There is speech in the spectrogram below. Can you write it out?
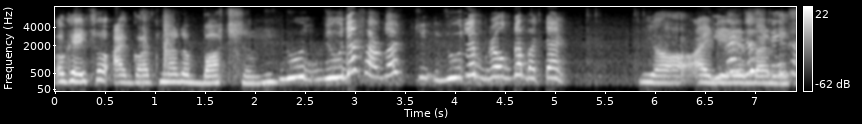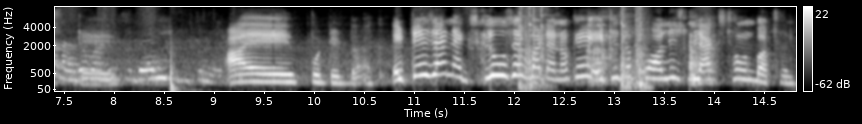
Okay, so I got another button. You, you just forgot, you just broke the button. Yeah, I did it by just make another one. mistake. It's very easy to make. I put it back. It is an exclusive button, okay? It is a polished blackstone button.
